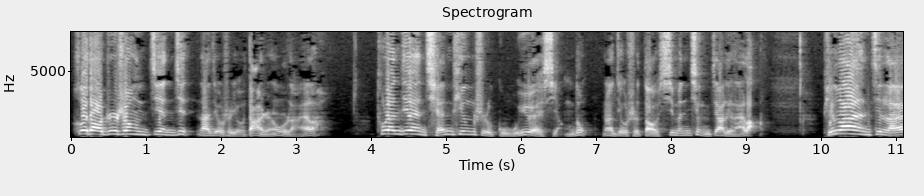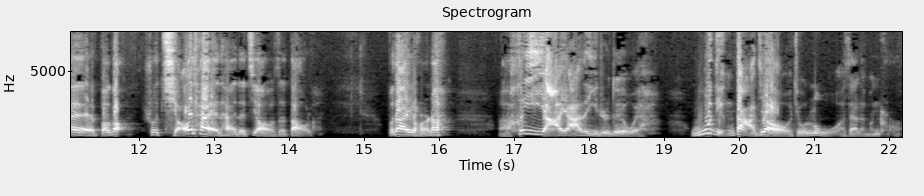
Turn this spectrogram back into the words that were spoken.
喝道之声渐近，那就是有大人物来了。突然间，前厅是鼓乐响动，那就是到西门庆家里来了。平安进来报告说，乔太太的轿子到了。不大一会儿呢，啊，黑压压的一支队伍呀。五顶大轿就落在了门口，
